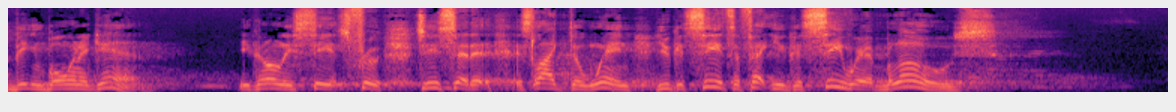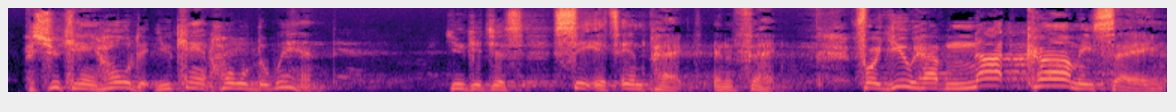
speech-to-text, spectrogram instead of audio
being born again. You can only see its fruit. Jesus said it, it's like the wind. You can see its effect. You can see where it blows, but you can't hold it. You can't hold the wind. you could just see its impact and effect. For you have not come, he's saying,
